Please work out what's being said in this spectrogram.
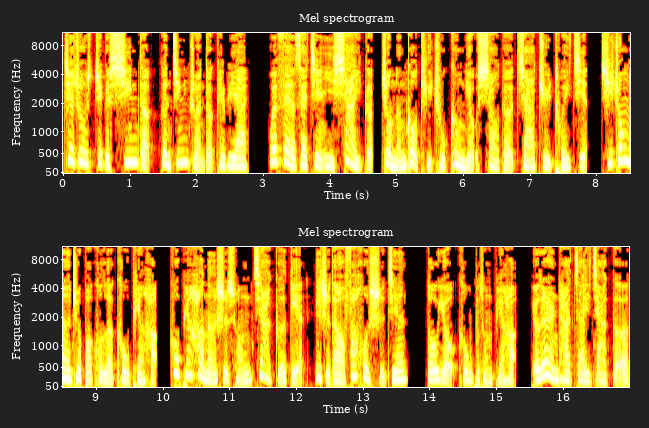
借助这个新的、更精准的 KPI Wayfair 在建议下一个就能够提出更有效的家具推荐，其中呢就包括了客户偏好。客户偏好呢是从价格点一直到发货时间都有客户不同的偏好。有的人他在意价格，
